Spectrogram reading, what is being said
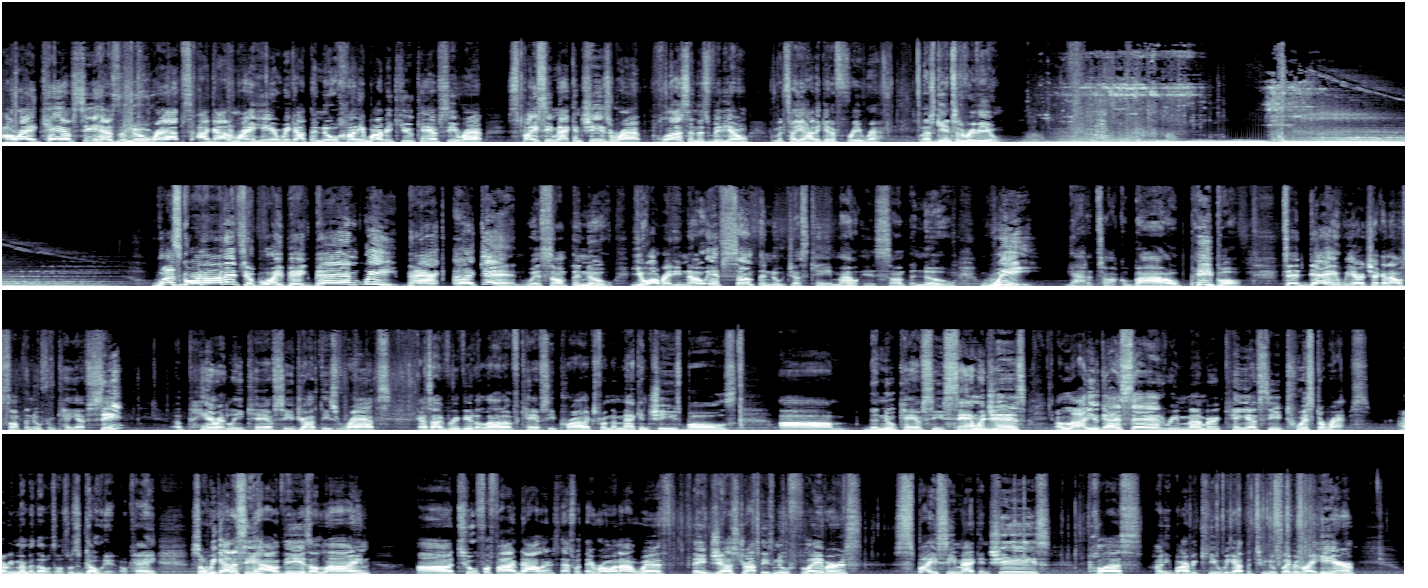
All right, KFC has the new wraps. I got them right here. We got the new honey barbecue KFC wrap, spicy mac and cheese wrap. Plus, in this video, I'm gonna tell you how to get a free wrap. Let's get into the review. What's going on? It's your boy Big Ben. We back again with something new. You already know if something new just came out, it's something new. We gotta talk about people. Today we are checking out something new from KFC. Apparently KFC dropped these wraps. Guys, I've reviewed a lot of KFC products from the mac and cheese bowls, um, the new KFC sandwiches. A lot of you guys said, remember KFC Twister wraps. I remember those. Those was goaded, okay? So we got to see how these align. Uh, two for $5. That's what they're rolling out with. They just dropped these new flavors. Spicy mac and cheese plus honey barbecue. We got the two new flavors right here.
